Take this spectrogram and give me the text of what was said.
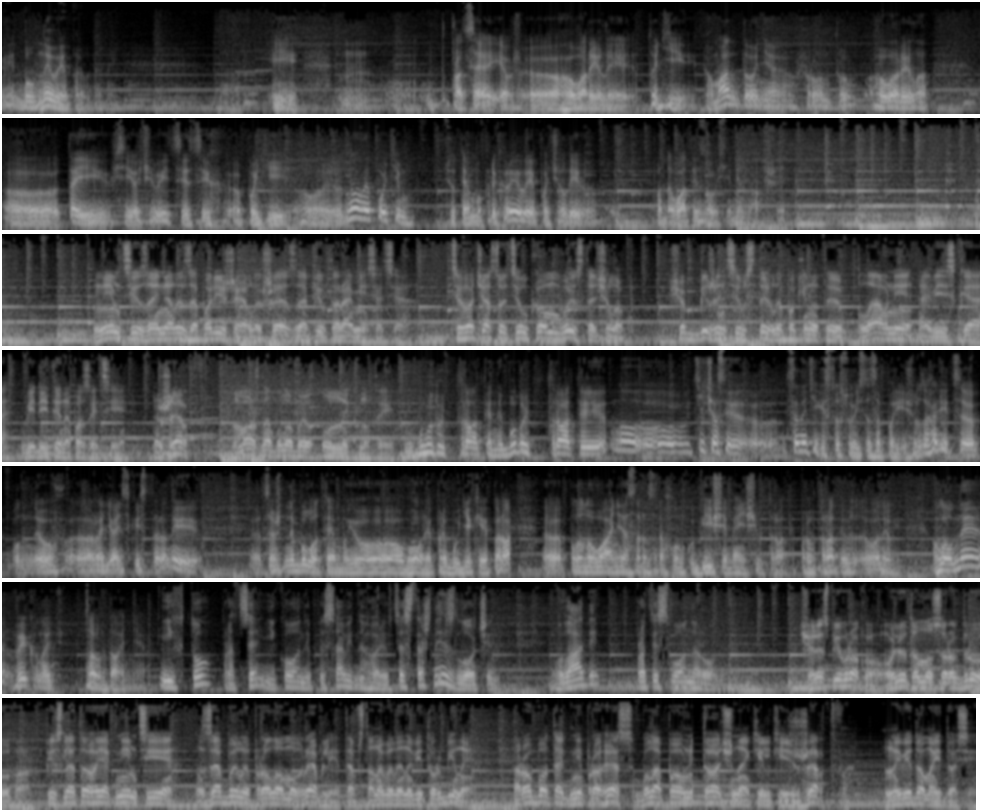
Він був невиправданий. Е, І про це я вже е, говорили тоді командування фронту говорило, е, та і всі очевидці цих е, подій говорили. Ну, але потім цю тему прикрили почали подавати зовсім інакше. Німці зайняли Запоріжжя лише за півтора місяця. Цього часу цілком вистачило б, щоб біженці встигли покинути плавні, а війська відійти на позиції. Жертв можна було би уникнути. Будуть втрати, не будуть втрати. Ну, ті часи е, це не тільки стосується Запоріжжя. Взагалі, це е, в радянській сторони. Це ж не було темою обговорення при будь-якій операції. Е, Планування з розрахунку більше, менші втрати. Про втрати вони головне виконати завдання. Ніхто про це нікого не писав і не говорив. Це страшний злочин влади проти свого народу. Через півроку, у лютому 42-го, після того як німці забили пролому греблі та встановили нові турбіни, робота Дніпрогес була повні точна кількість жертв невідома й досі.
